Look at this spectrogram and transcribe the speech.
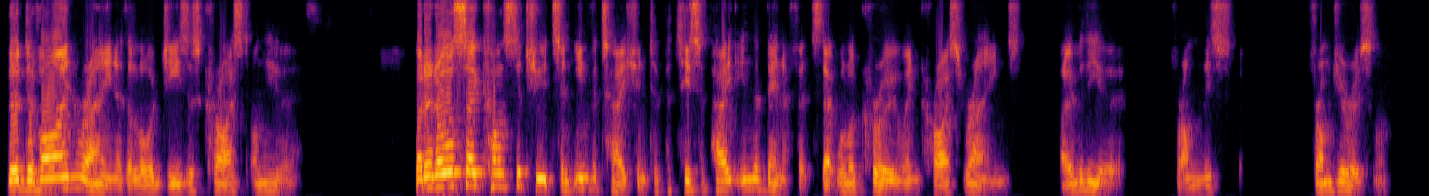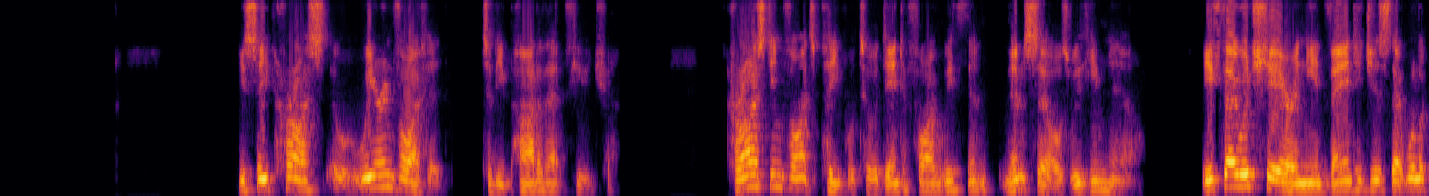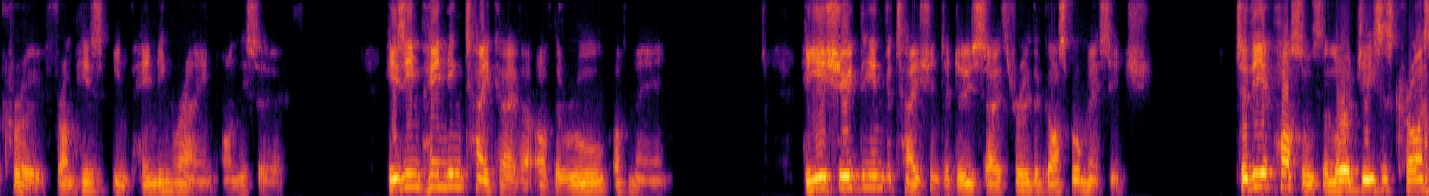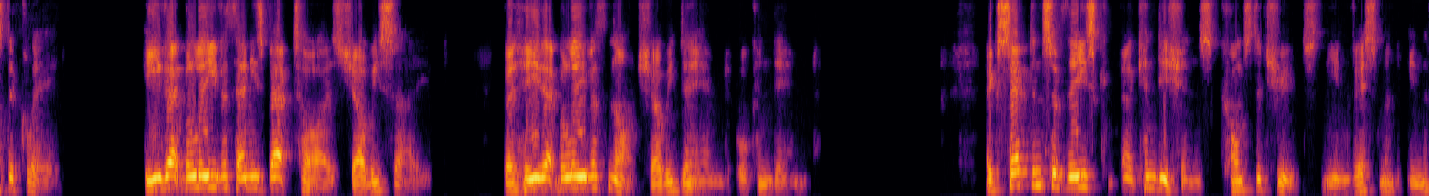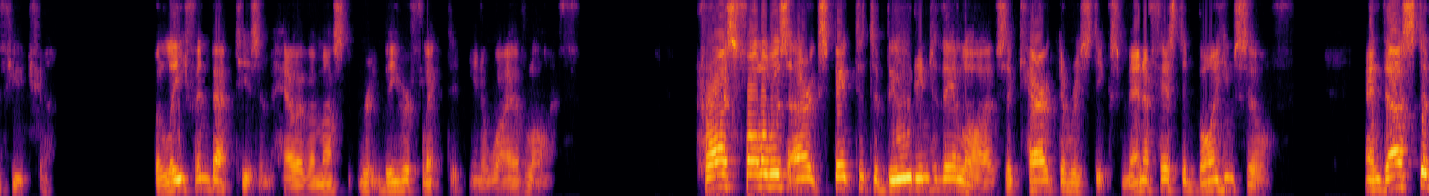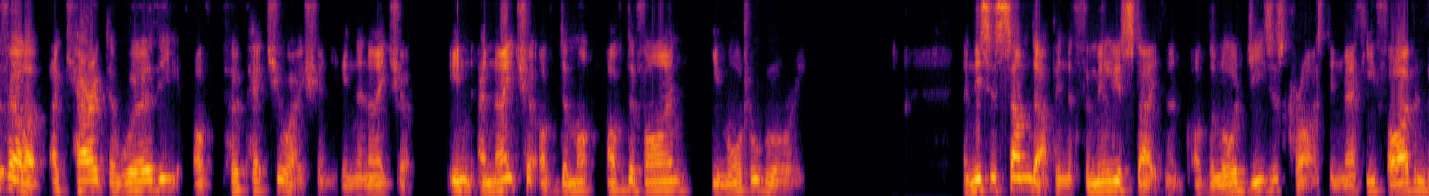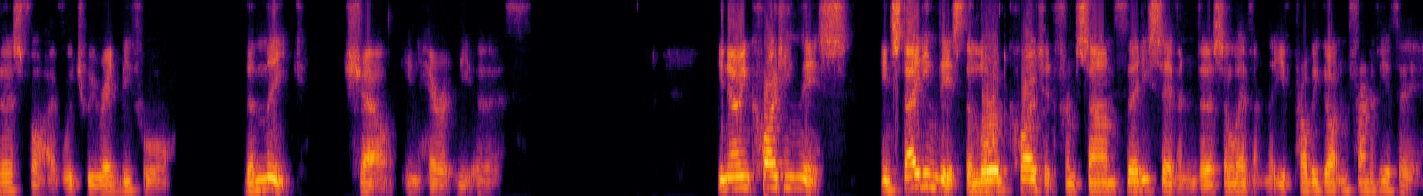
the divine reign of the Lord Jesus Christ on the earth. But it also constitutes an invitation to participate in the benefits that will accrue when Christ reigns over the earth from this from Jerusalem. You see, Christ, we are invited to be part of that future. Christ invites people to identify with them, themselves with Him now, if they would share in the advantages that will accrue from His impending reign on this earth, His impending takeover of the rule of man. He issued the invitation to do so through the gospel message. To the apostles, the Lord Jesus Christ declared, He that believeth and is baptized shall be saved but he that believeth not shall be damned or condemned. Acceptance of these uh, conditions constitutes the investment in the future. Belief and baptism, however, must be reflected in a way of life. Christ's followers are expected to build into their lives the characteristics manifested by himself and thus develop a character worthy of perpetuation in the nature in a nature of, of divine immortal glory. And this is summed up in the familiar statement of the Lord Jesus Christ in Matthew 5 and verse 5, which we read before The meek shall inherit the earth. You know, in quoting this, in stating this, the Lord quoted from Psalm 37, verse 11, that you've probably got in front of you there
